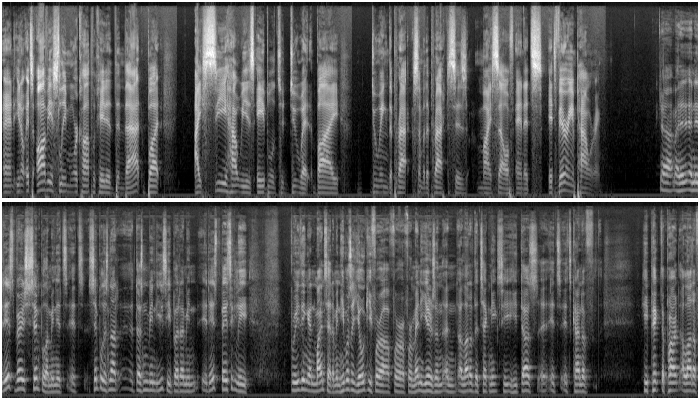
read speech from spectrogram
and you know it's obviously more complicated than that, but I see how he is able to do it by doing the pra- some of the practices myself, and it's it's very empowering. Yeah, and it, and it is very simple. I mean, it's it's simple is not it doesn't mean easy, but I mean it is basically breathing and mindset. I mean, he was a yogi for uh, for for many years, and, and a lot of the techniques he, he does, it's it's kind of he picked apart a lot of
